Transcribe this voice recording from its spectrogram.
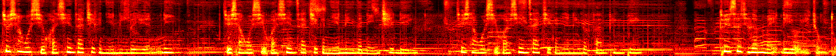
就像我喜欢现在这个年龄的袁立，就像我喜欢现在这个年龄的林志玲，就像我喜欢现在这个年龄的范冰冰，对自己的美丽有一种笃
